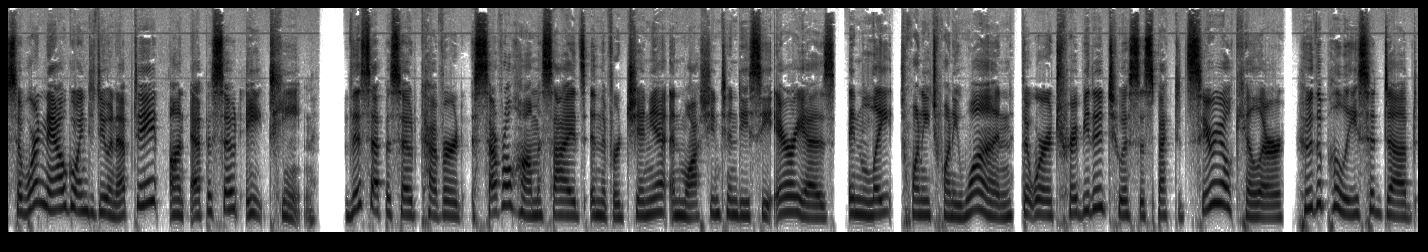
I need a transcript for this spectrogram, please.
So, we're now going to do an update on episode 18. This episode covered several homicides in the Virginia and Washington, D.C. areas in late 2021 that were attributed to a suspected serial killer who the police had dubbed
